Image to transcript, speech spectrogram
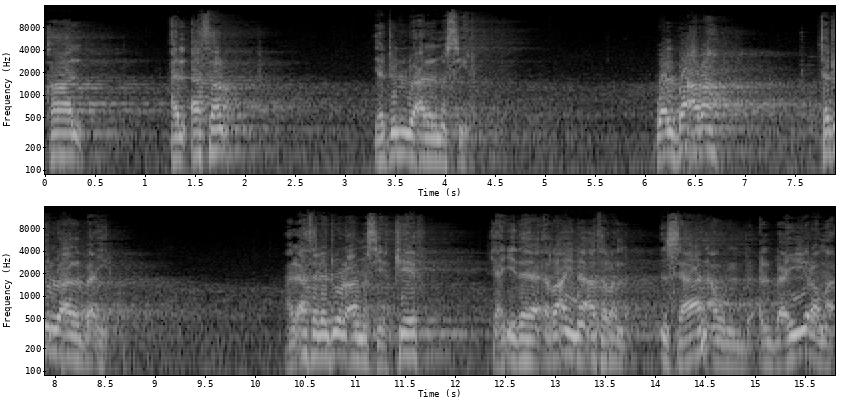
قال الأثر يدل على المسير والبعرة تدل على البعير. الأثر يدل على المسير. كيف؟ يعني إذا رأينا أثر الإنسان أو البعير أو ما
